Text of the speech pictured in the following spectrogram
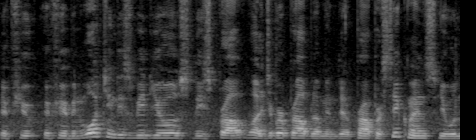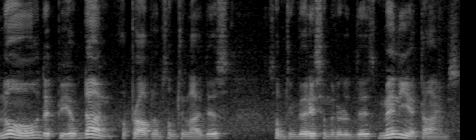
if, you, if you've been watching these videos, these pro algebra problem in their proper sequence, you will know that we have done a problem something like this, something very similar to this, many a times.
